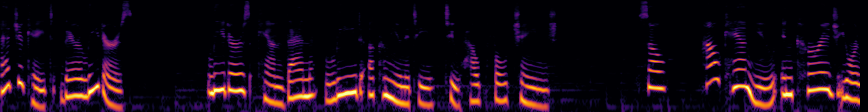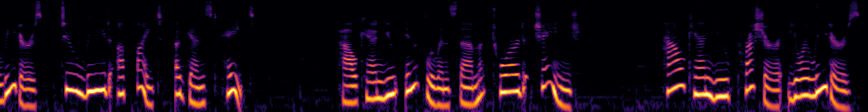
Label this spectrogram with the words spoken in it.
educate their leaders. Leaders can then lead a community to helpful change. So, how can you encourage your leaders to lead a fight against hate? How can you influence them toward change? How can you pressure your leaders?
